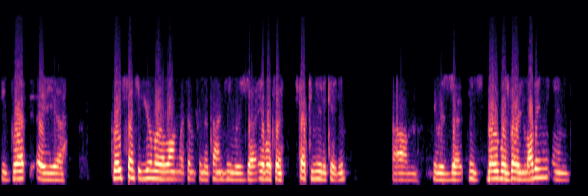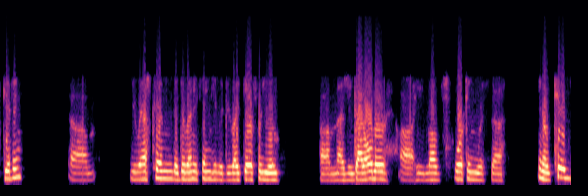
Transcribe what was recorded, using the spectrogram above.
he brought a uh, great sense of humor along with him from the time he was uh, able to start communicating. Um, he was uh, his was very loving and giving. Um, you ask him to do anything, he would be right there for you. Um, as he got older, uh, he loved working with uh, you know kids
